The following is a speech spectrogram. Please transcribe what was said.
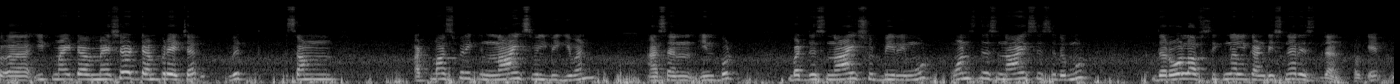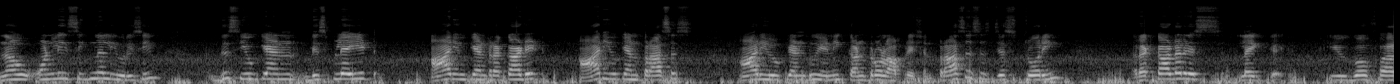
uh, it might have measured temperature with some atmospheric noise will be given as an input but this noise should be removed. Once this noise is removed the role of signal conditioner is done okay? Now only signal you receive. This you can display it or you can record it or you can process or you can do any control operation. Process is just storing. Recorder is like you go for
